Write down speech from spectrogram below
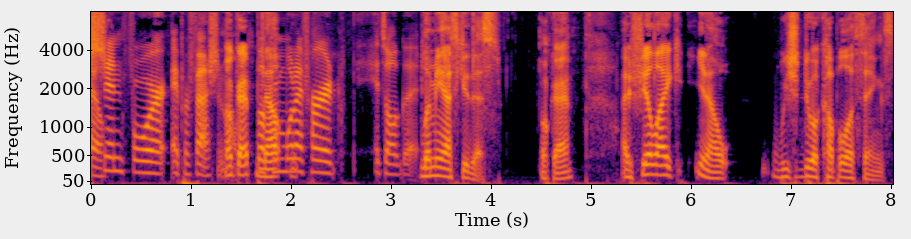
question for a professional. Okay, But now- from what I've heard, it's all good. Let me ask you this, okay? I feel like you know we should do a couple of things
